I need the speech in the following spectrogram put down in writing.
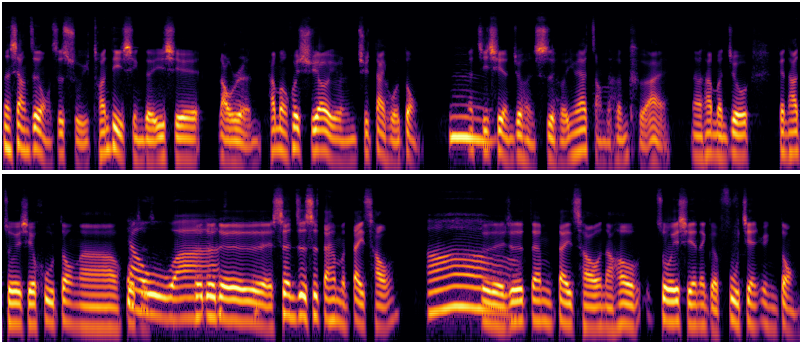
那像这种是属于团体型的一些老人，他们会需要有人去带活动，那机器人就很适合，因为它长得很可爱，那他们就跟他做一些互动啊，跳舞啊，对对对对对，甚至是带他们代操哦，对对，就是带他们代操，然后做一些那个附件运动，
